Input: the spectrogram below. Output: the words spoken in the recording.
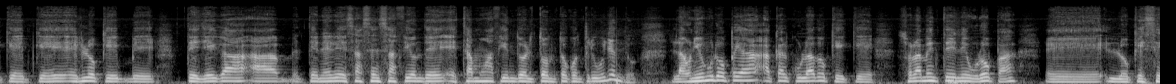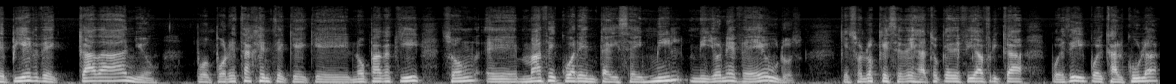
que, es lo que eh, te llega a tener esa sensación de estamos haciendo el tonto contribuyendo. La Unión Europea ha calculado que, solamente en Europa eh, lo que se pierde cada año por, esta gente que, no paga aquí son eh, más de 46 mil millones de euros que son los que se deja. Esto que decía África, pues sí, pues calcula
